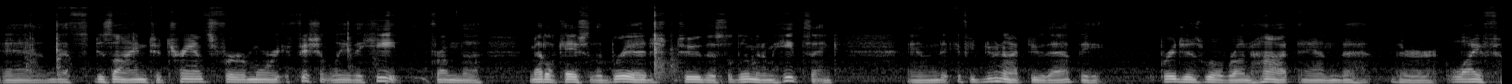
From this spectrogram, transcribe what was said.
And that's designed to transfer more efficiently the heat from the metal case of the bridge to this aluminum heatsink. And if you do not do that, the bridges will run hot and uh, their life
